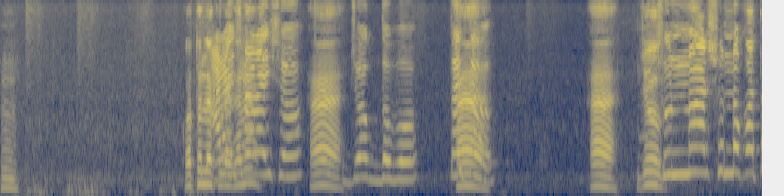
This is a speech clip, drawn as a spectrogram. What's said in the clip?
হুম। কত আড়াইশো এখানে আড়াইশো হ্যাঁ। যোগ দেবো। তাই তো? হ্যাঁ। হ্যাঁ যোগ। শূন্য আর শূন্য কত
